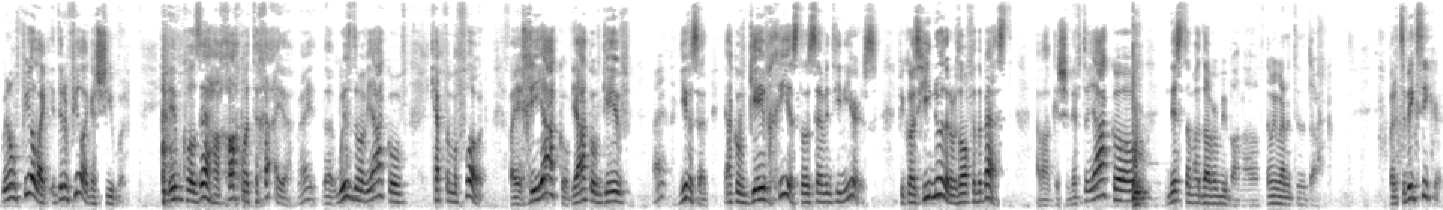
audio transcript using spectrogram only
we don't feel like it didn't feel like a shibud. Right? The wisdom of Yaakov kept them afloat. By Yaakov, Yaakov gave, right? Giva said, Yaakov gave Chias those 17 years because he knew that it was all for the best. Yaakov, nistam hadavar mibanov. Then we went into the dark. But it's a big secret.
